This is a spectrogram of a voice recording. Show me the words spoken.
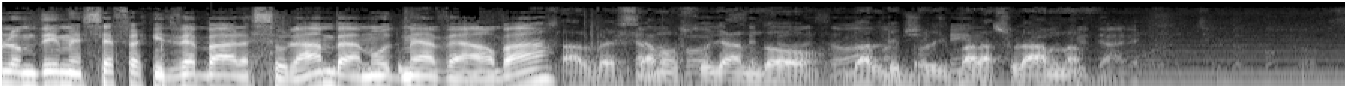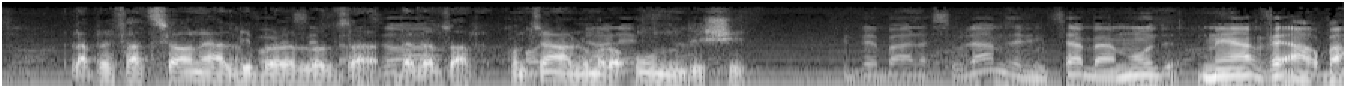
לומדים מספר כתבי בעל הסולם בעמוד 104. Salve, stiamo studiando dal libro di Bala Sulam la prefazione al libro dello Zar, dello Zar. Continuiamo al numero 11. כתבי בעל הסולם זה נמצא בעמוד 104.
